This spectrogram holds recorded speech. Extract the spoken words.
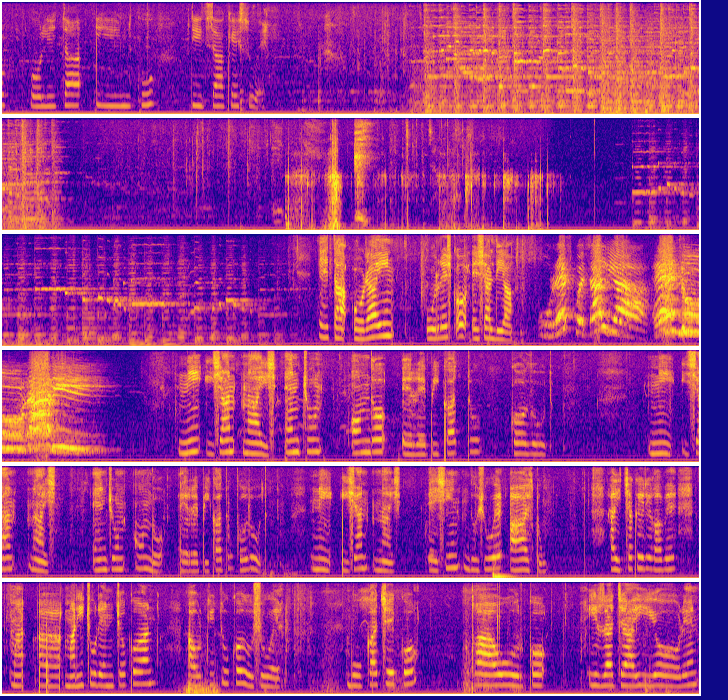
polita inku ditzakezue. Esaldia. Urrezko esaldia! Entzun adi! izan naiz entzun ondo errepikatuko dut. Ni izan naiz entzun ondo errepikatuko dut. Ni izan naiz ezin duzue ahaztu. Aitzakeri gabe ma, a, maritxuren txokoan aurkituko duzue. Bukatzeko gaurko irratsaioren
